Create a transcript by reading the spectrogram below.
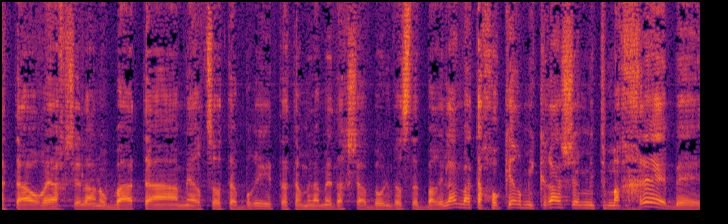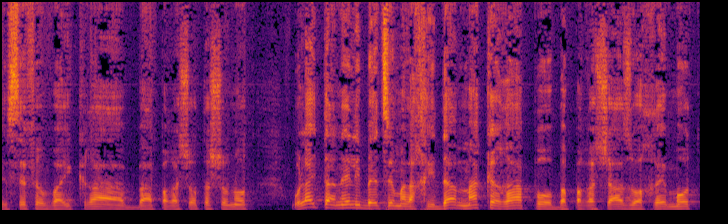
אתה אורח שלנו, באת מארצות הברית, אתה מלמד עכשיו באוניברסיטת בר אילן, ואתה חוקר מקרא שמתמחה בספר ויקרא, בפרשות השונות. אולי תענה לי בעצם על החידה, מה קרה פה בפרשה הזו אחרי מות,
